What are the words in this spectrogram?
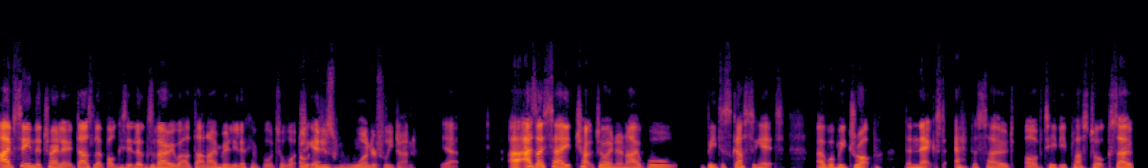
I've seen the trailer. It does look bonkers. It looks very well done. I'm really looking forward to Oh, watching it it. is wonderfully done. Uh, as I say, Chuck Joiner and I will be discussing it uh, when we drop the next episode of TV Plus Talk. So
